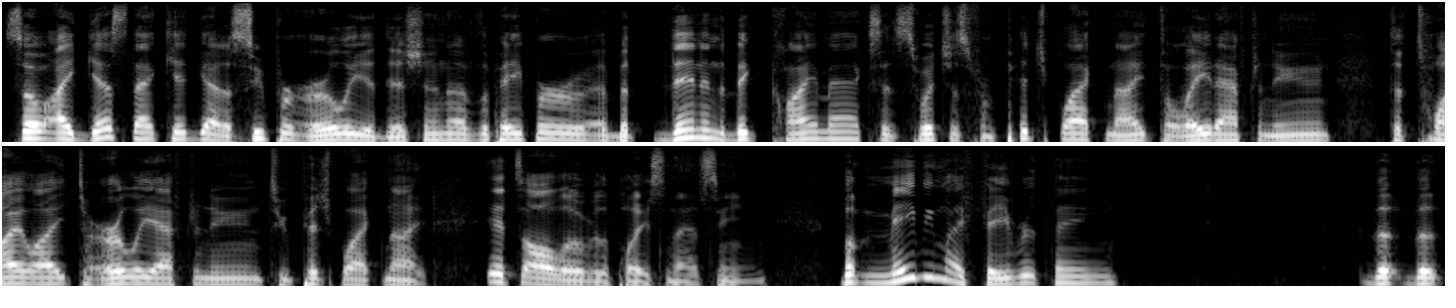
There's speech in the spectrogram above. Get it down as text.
So I guess that kid got a super early edition of the paper, uh, but then in the big climax, it switches from pitch black night to late afternoon to twilight to early afternoon to pitch black night. It's all over the place in that scene. But maybe my favorite thing the the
